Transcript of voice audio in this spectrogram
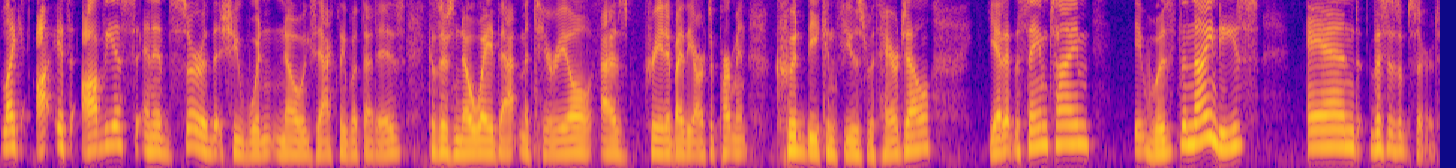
like uh, it's obvious and absurd that she wouldn't know exactly what that is because there's no way that material as created by the art department could be confused with hair gel. Yet at the same time, it was the 90s and this is absurd.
